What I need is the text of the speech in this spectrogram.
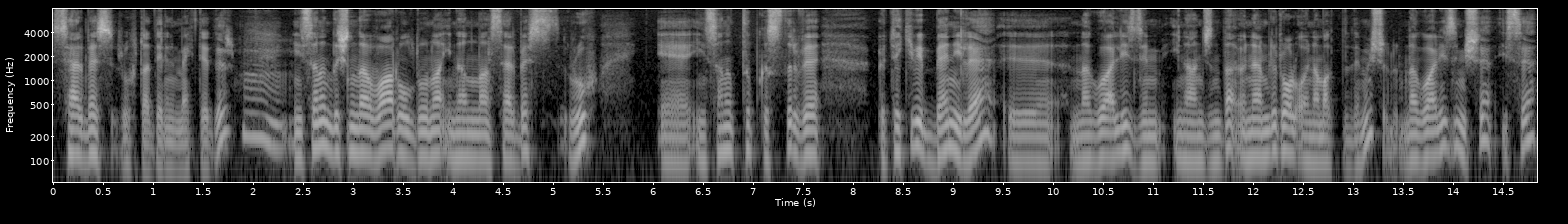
serbest ruhta denilmektedir. Hmm. İnsanın dışında var olduğuna inanılan serbest ruh e, insanın tıpkısıdır ve öteki bir ben ile e, nagualizm inancında önemli rol oynamakta demiş. Nagualizm ise, ise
